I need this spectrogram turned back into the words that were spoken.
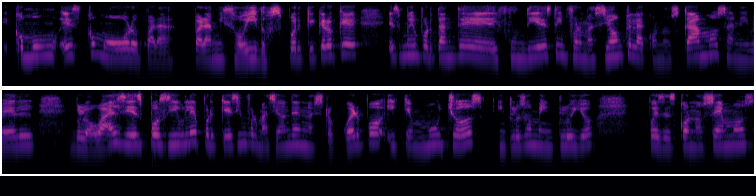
eh, como es como oro para, para mis oídos, porque creo que es muy importante difundir esta información, que la conozcamos a nivel global, si es posible, porque es información de nuestro cuerpo y que muchos, incluso me incluyo, pues desconocemos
